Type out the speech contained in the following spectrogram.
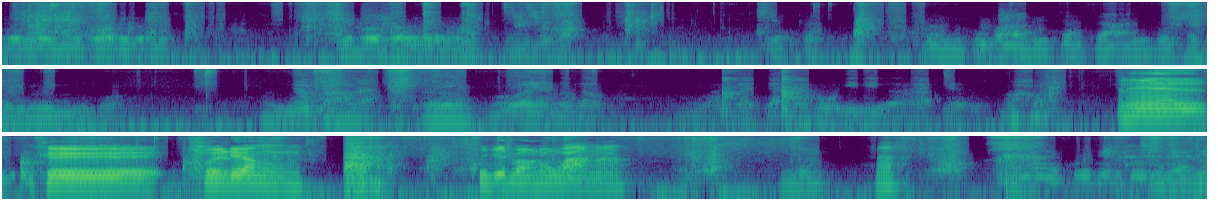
เงินเงินไม่พอดีกว่านี้ม่พอสองเหรียญมันอยู่เยอะครับตอนกูบ้าที่จ้าจ๋าอยู่บ่จะก็ได้ยินอยู่บ่ยังบางอะเออโอ้ยมันเอามันจะจะหูอีกแล้วครับเย อะอันนี้คือคุยเรื่องชีวิตของลุงหว่างอะฮะคุยดินคุยหัวนี่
